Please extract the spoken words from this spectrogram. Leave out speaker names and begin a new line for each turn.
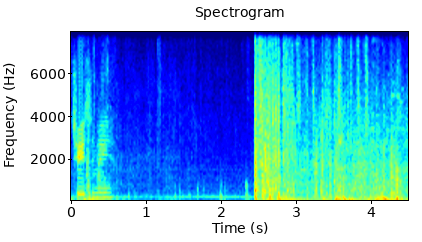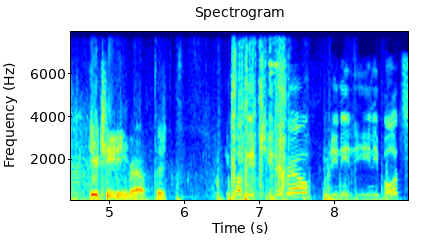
chasing me.
You're cheating, bro. There's
You call me a cheater, bro? What do you need? You need bullets?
